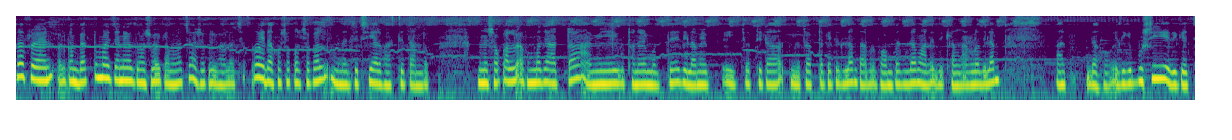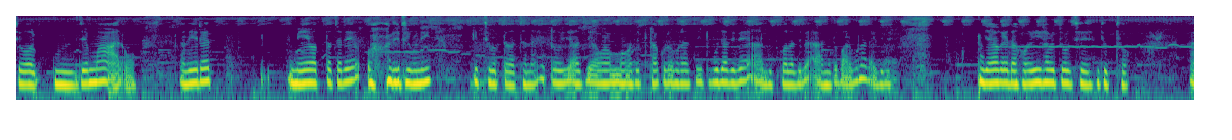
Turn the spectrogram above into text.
Hello friend welcome back to my channel তোমার সবাই কেমন আছো? আশা করি ভালো আছো। ওই দেখো, সকাল সকাল মানে জেঠি আর ভাস্তি তাণ্ডব। মানে সকাল এখন বাজে আটটা, আমি এই উঠানের মধ্যে দিলাম এই চট্টিটা মানে চটটা পেতে দিলাম, তারপর ভমটা দিলাম, আর এদিকে খেলনাগুলো দিলাম। আর দেখো, এদিকে পুষি, এদিকে হচ্ছে ওর যে মা আর ও। মেয়ে অত্যাচারে ও জেঠিমুনি কিচ্ছু করতে পারছে না। একটু ওই আজকে আমার মহাদেব ঠাকুরের ঘরে আছে একটু পূজা দিবে আর দুধ কলা দিবে, আর আমি তো পারব না, তাই দিবে। যাই হোক, এই দেখো, এইভাবে চলছে যুদ্ধ।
